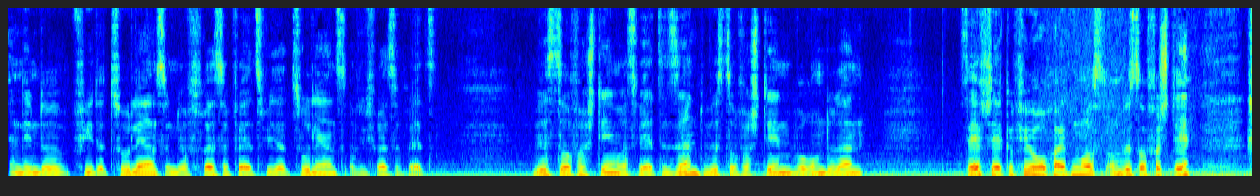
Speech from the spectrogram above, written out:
indem du viel dazulernst und dir aufs Fresse fällst, wieder zulernst, auf die Fresse fällst, wirst du auch verstehen, was Werte sind, wirst du auch verstehen, warum du dein Selbstwertgefühl hochhalten musst und wirst auch verstehen,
